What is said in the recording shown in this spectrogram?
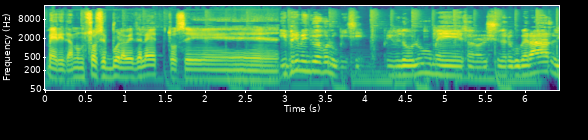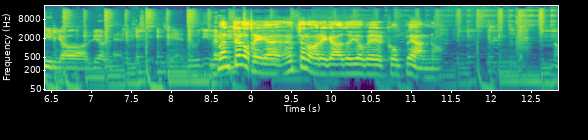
merita. Non so se voi l'avete letto, se... I primi due volumi, sì. I primi due volumi sono riuscito a recuperarli, li ho, li ho letti. Sì, sì. Devo dire Non te, l'ho te l'ho regalato io per il compleanno. No.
